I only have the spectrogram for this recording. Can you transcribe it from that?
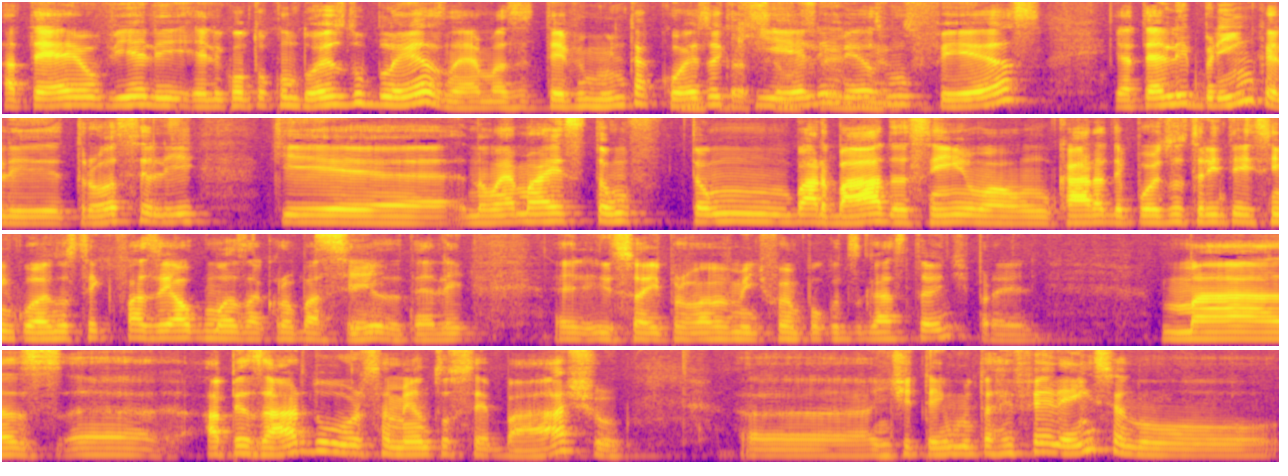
Até eu vi ele, ele contou com dois dublês, né? Mas teve muita coisa Muita que ele mesmo, mesmo. fez e até ele brinca, ele trouxe ali que não é mais tão, tão barbado assim, uma- um cara depois dos 35 anos tem que fazer algumas acrobacias, até ele, ele- isso aí provavelmente foi um pouco desgastante para ele. Mas, ah, apesar do orçamento ser baixo, ah, a gente tem muita referência no,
